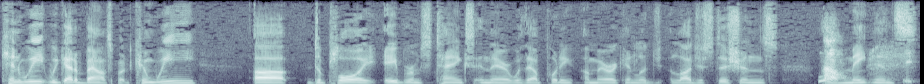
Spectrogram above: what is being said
can we? We got to bounce, but can we uh, deploy Abrams tanks in there without putting American log- logisticians, no. uh, maintenance? It,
